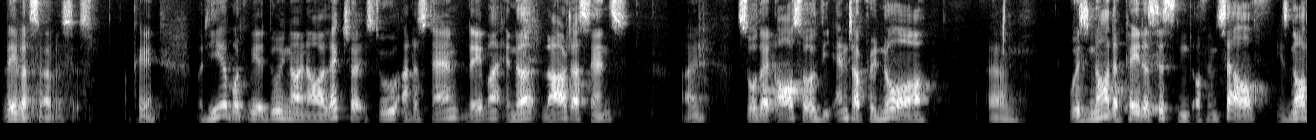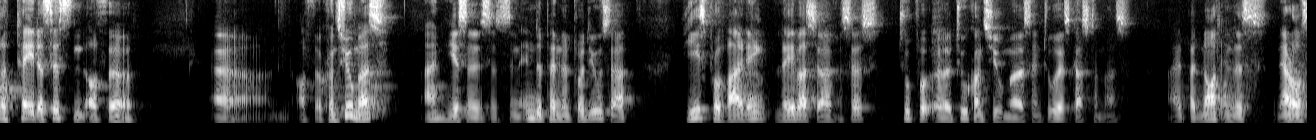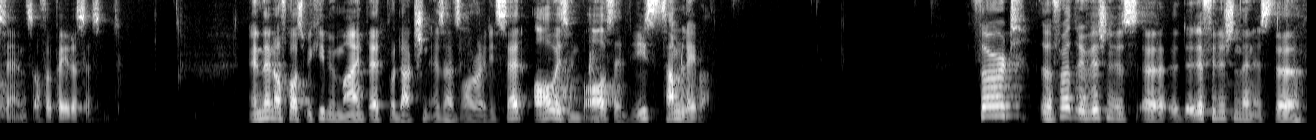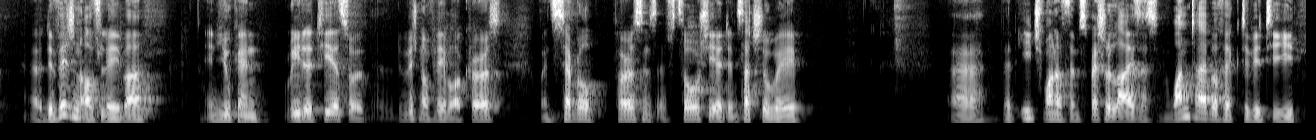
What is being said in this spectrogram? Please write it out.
labor services. Okay. But here, what we are doing now in our lecture is to understand labor in a larger sense, right? So that also the entrepreneur, um, who is not a paid assistant of himself, he's not a paid assistant of the uh, of the consumers, Right? He is, is an independent producer. He's providing labor services to, uh, to consumers and to his customers, right? but not in this narrow sense of a paid assistant. And then, of course, we keep in mind that production, as I've already said, always involves at least some labor. Third, the third division is uh, the definition then is the uh, division of labor, and you can read it here. So, division of labor occurs when several persons associate in such a way uh, that each one of them specializes in one type of activity,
